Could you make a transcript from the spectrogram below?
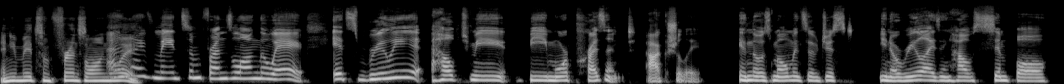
and you made some friends along the And way. I've made some friends along the way. It's really helped me be more present, actually, in those moments of just, you know, realizing how simple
